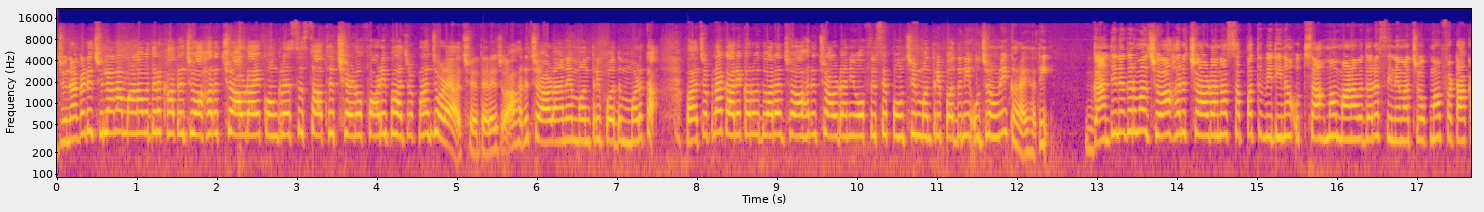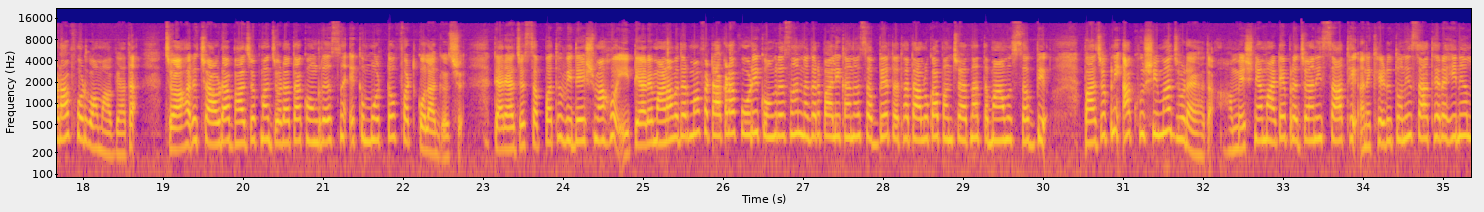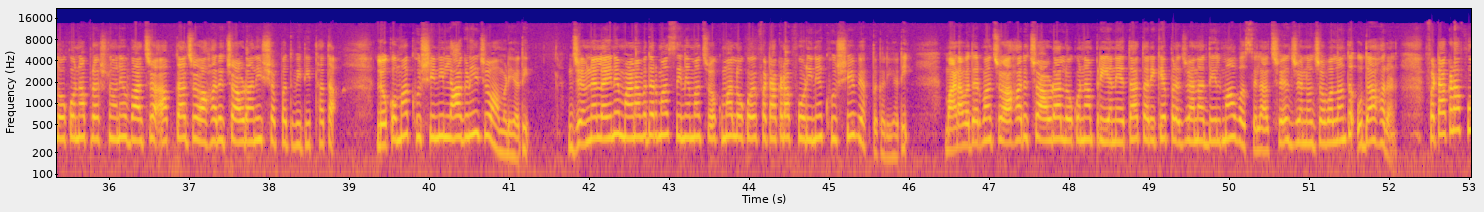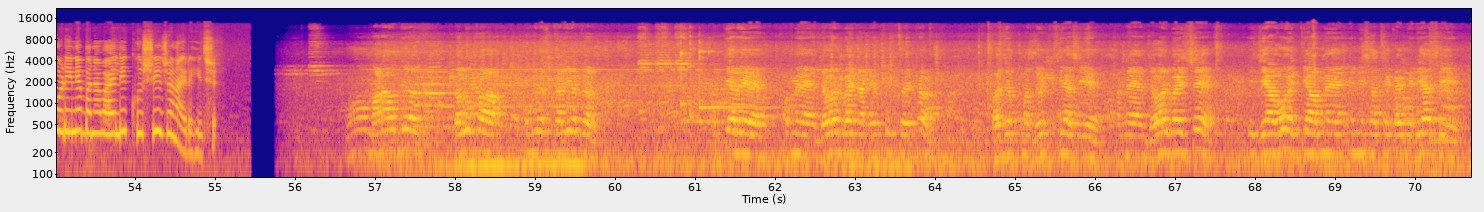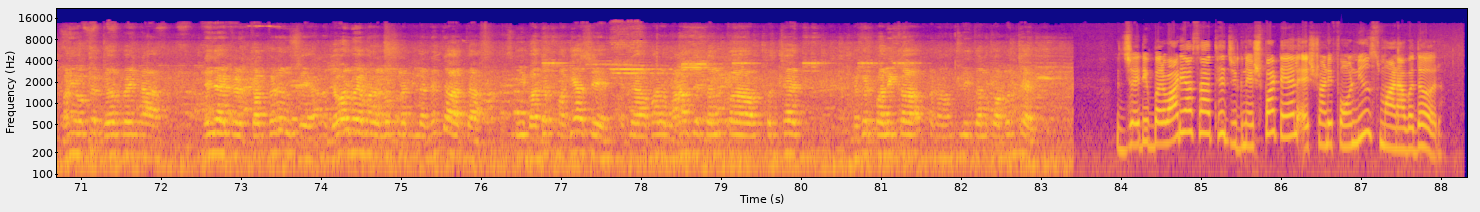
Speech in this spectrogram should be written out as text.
જુનાગઢ જિલ્લાના માણાવદર ખાતે જવાહર ચાવડાએ કોંગ્રેસ સાથે છેડો ફાડી ભાજપમાં જોડાયા છે. ત્યારે જવાહર ચાવડાને મંત્રી પદ મળતા ભાજપના કાર્યકરો દ્વારા જવાહર ચાવડાની ઓફિસે પહોંચી મંત્રી પદની ઉજવણી કરાઈ હતી. ગાંધીનગરમાં જવાહર ચાવડાના શપથવિધિના ઉત્સાહમાં માણાવદર સિનેમા ચોકમાં ફટાકડા ફોડવામાં આવ્યા હતા. જવાહર ચાવડા ભાજપમાં જોડાતા કોંગ્રેસને એક મોટો ફટકો લાગ્યો છે. ત્યારે આજે શપથ વિદેશમાં હોય ત્યારે માણાવદરમાં ફટાકડા ફોડી કોંગ્રેસના નગરપાલિકાના સભ્ય તથા તાલુકા પંચાયતના તમામ સભ્ય ભાજપની આ ખુશીમાં જોડાયા હતા. હંમેશને માટે પ્રજાની સાથે અને ખેડૂતોની સાથે રહીને લોકોના પ્રશ્નોને વાચા આપતા જવાહર ચાવડાની શપથવિધિ થતા લોકોમાં ખુશીની લાગણી જોવા મળી હતી. જેમને લઈને માણાવદરમાં સિનેમા ચોકમાં લોકોએ ફટાકડા ફોડીને ખુશી વ્યક્ત કરી હતી. માણાવદરમાં જવાહર ચાવડા લોકોના પ્રિય નેતા તરીકે પ્રજાના દિલમાં વસેલા છે, જેનું જ્વલંત ઉદાહરણ ફટાકડા ફોડીને બનાવાયેલી ખુશી જણાઈ રહી છે. અત્યારે અમે જવાહરભાઈના નેતૃત્વ હેઠળ ભાજપમાં જોઈન્ટ થયા છીએ અને જવાહરભાઈ છે જ્યાં હોય ત્યાં અમે એની સાથે કાંઈ રહ્યા છીએ. ઘણી વખત જવાહરભાઈના નેજા હેઠળ કામ કરેલું છે અને જવાહરભાઈ અમારા લોકલાડીલા નેતા હતા. એ ભાજપમાં ગયા છે. એટલે અમારા માણાવદર તાલુકા પંચાયત, નગરપાલિકા અને અંતલી તાલુકા પંચાયત. જયદીપ બરવાડિયા સાથે Jignesh Patel, S twenty four news, Manavadar.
